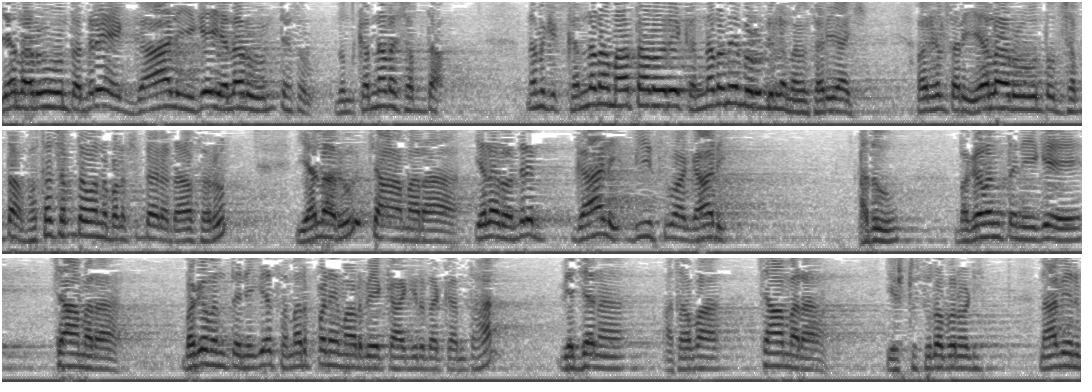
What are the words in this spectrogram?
ಎಲ್ಲರೂ ಅಂತಂದ್ರೆ ಗಾಳಿಗೆ ಎಲ್ಲರೂ ಅಂತ ಹೆಸರು. ಇದೊಂದು ಕನ್ನಡ ಶಬ್ದ. ನಮಗೆ ಕನ್ನಡ ಮಾತಾಡೋರೇ ಕನ್ನಡನೇ ಬರುವುದಿಲ್ಲ ನಾವು ಸರಿಯಾಗಿ. ಅವ್ರು ಹೇಳ್ತಾರೆ ಎಲರು ಅಂತ ಒಂದು ಶಬ್ದ, ಹೊಸ ಶಬ್ದವನ್ನು ಬಳಸಿದ್ದಾರೆ ದಾಸರು. ಎಲರು ಚಾಮರ. ಎಲರು ಅಂದ್ರೆ ಗಾಳಿ, ಬೀಸುವ ಗಾಳಿ. ಅದು ಭಗವಂತನಿಗೆ ಚಾಮರ. ಭಗವಂತನಿಗೆ ಸಮರ್ಪಣೆ ಮಾಡಬೇಕಾಗಿರತಕ್ಕಂತಹ ವ್ಯಜನ ಅಥವಾ ಚಾಮರ. ಎಷ್ಟು ಸುಲಭ ನೋಡಿ. ನಾವೇನು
